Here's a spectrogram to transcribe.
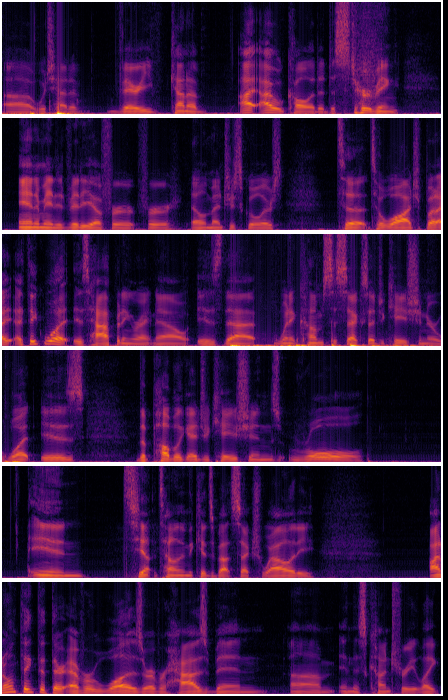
uh, which had a very kind of I, I would call it a disturbing animated video for, for elementary schoolers to, to watch. But I, I think what is happening right now is that when it comes to sex education or what is the public education's role in t- telling the kids about sexuality, I don't think that there ever was or ever has been um, in this country like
